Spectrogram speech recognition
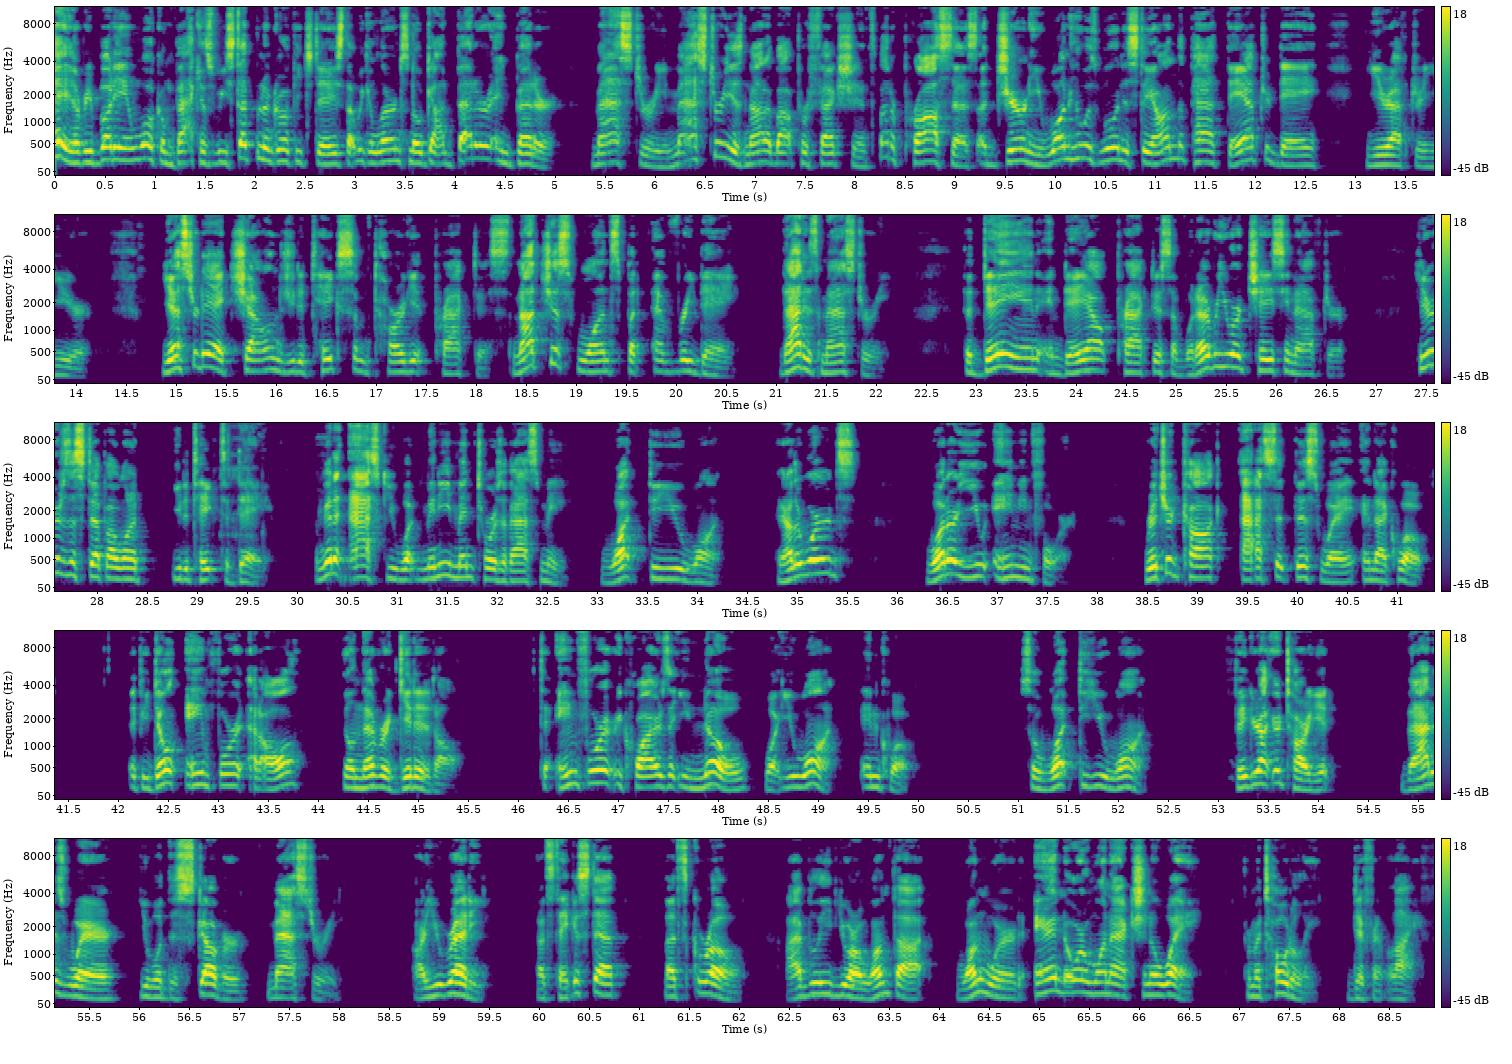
Hey, everybody, and welcome back as we step into growth each day so that we can learn to know God better and better. Mastery. Mastery is not about perfection, it's about a process, a journey, one who is willing to stay on the path day after day, year after year. Yesterday, I challenged you to take some target practice, not just once, but every day. That is mastery. The day in and day out practice of whatever you are chasing after. Here's the step I want you to take today. I'm going to ask you what many mentors have asked me What do you want? In other words, what are you aiming for? Richard Koch asks it this way, and I quote If you don't aim for it at all, you'll never get it at all. To aim for it requires that you know what you want. End quote. So, what do you want? Figure out your target. That is where you will discover mastery. Are you ready? Let's take a step. Let's grow. I believe you are one thought, one word, and or one action away from a totally different life.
